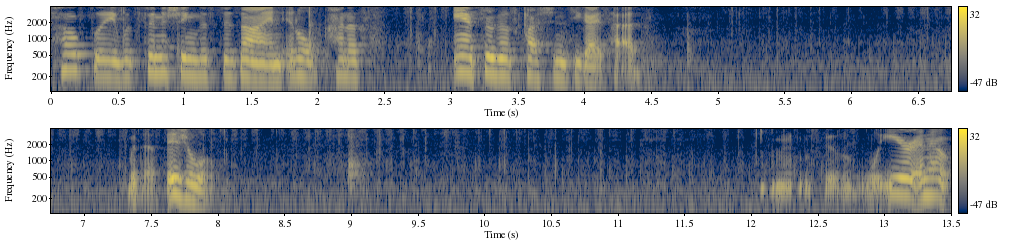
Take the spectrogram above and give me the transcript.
Hopefully with finishing this design, it'll kind of answer those questions you guys had with a visual. let's get this little ear, and it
